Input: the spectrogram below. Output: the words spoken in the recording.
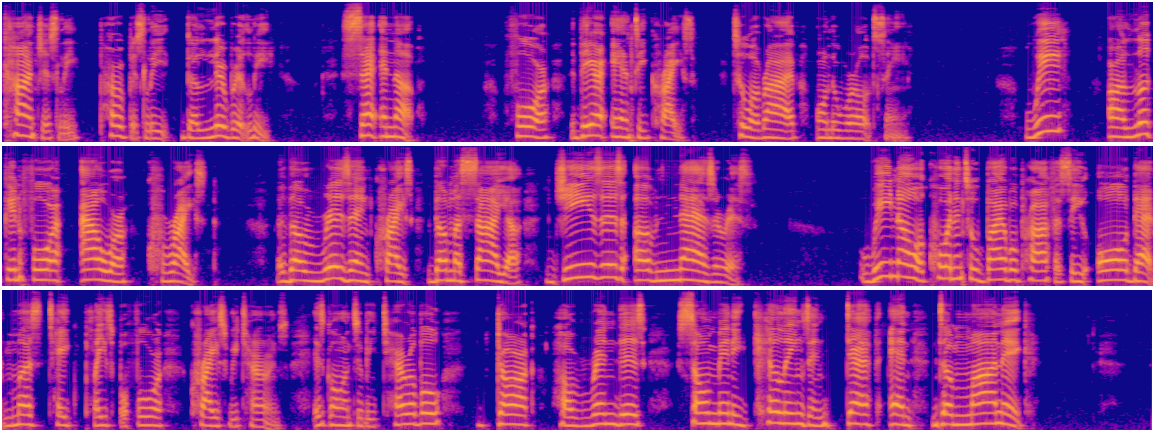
consciously, purposely, deliberately setting up for their Antichrist to arrive on the world scene. We are looking for our Christ, the risen Christ, the Messiah, Jesus of Nazareth. We know according to Bible prophecy all that must take place before Christ returns. It's going to be terrible, dark, horrendous, so many killings and death and demonic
